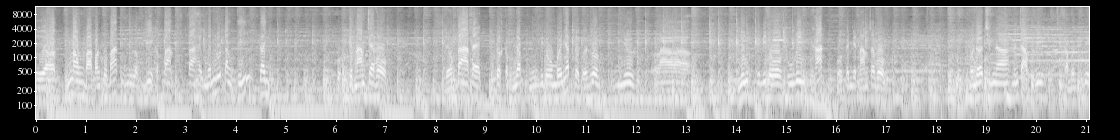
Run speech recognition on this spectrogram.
thì uh, kính mong bà con cô bác cũng như là quý vị các bạn chúng ta hãy nhấn nút đăng ký kênh của Việt Nam Travel để chúng ta sẽ được cập nhật những video mới nhất về quê hương như là những cái video thú vị khác của kênh Việt Nam Travel. Một nữa xin uh, mến chào quý vị xin cảm ơn quý vị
